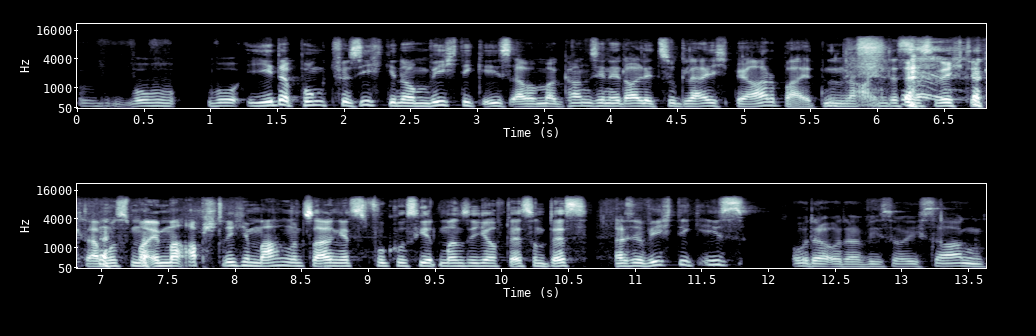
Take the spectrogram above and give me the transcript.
wo, wo jeder Punkt für sich genommen wichtig ist, aber man kann sie nicht alle zugleich bearbeiten. Nein, das ist richtig. Da muss man immer Abstriche machen und sagen, jetzt fokussiert man sich auf das und das. Also wichtig ist, oder, oder wie soll ich sagen,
